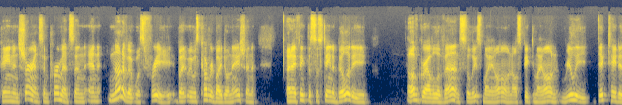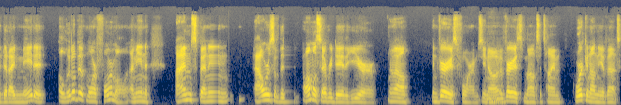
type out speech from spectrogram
paying insurance and permits and and none of it was free but it was covered by donation. And i think the sustainability of gravel events at least my own i'll speak to my own really dictated that i made it a little bit more formal. I mean i'm spending hours of the almost every day of the year well, in various forms, you know, mm-hmm. various amounts of time working on the events.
